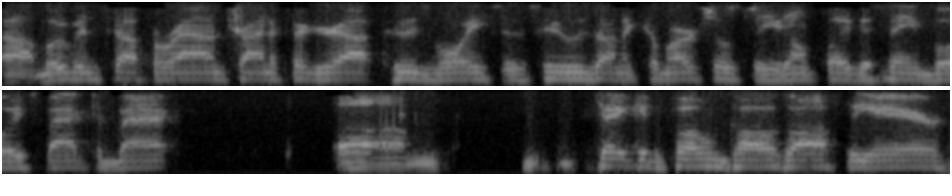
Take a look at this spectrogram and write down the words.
Uh, moving stuff around, trying to figure out whose voice is whose on a commercial, so you don't play the same voice back to back. Um, taking phone calls off the air.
